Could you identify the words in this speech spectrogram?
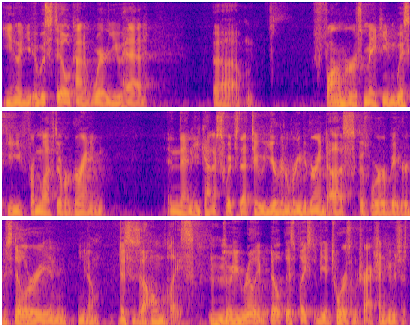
you know, it was still kind of where you had um, farmers making whiskey from leftover grain. And then he kind of switched that to you're going to bring the grain to us because we're a bigger distillery and you know this is a home place. So he really built this place to be a tourism attraction. He was just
